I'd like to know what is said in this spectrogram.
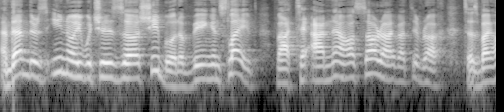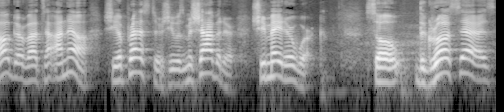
And then there's Inoi, which is uh, shibud, of being enslaved. Vativrach. It says by Hagar. She oppressed her, she was mishabed she made her work. So the Gra says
